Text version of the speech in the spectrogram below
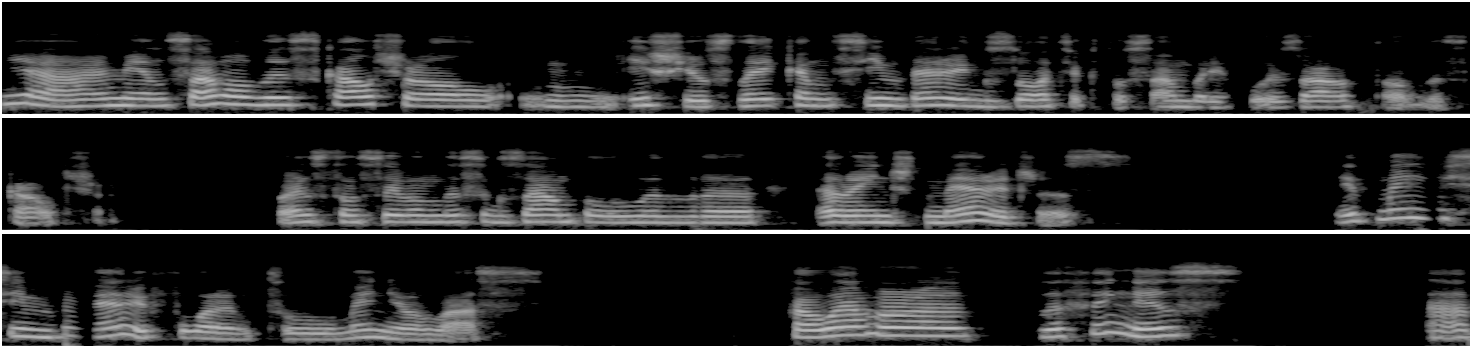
Yeah, I mean, some of these cultural um, issues, they can seem very exotic to somebody who is out of this culture. For instance, even this example with the arranged marriages, it may seem very foreign to many of us. However, the thing is, uh,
